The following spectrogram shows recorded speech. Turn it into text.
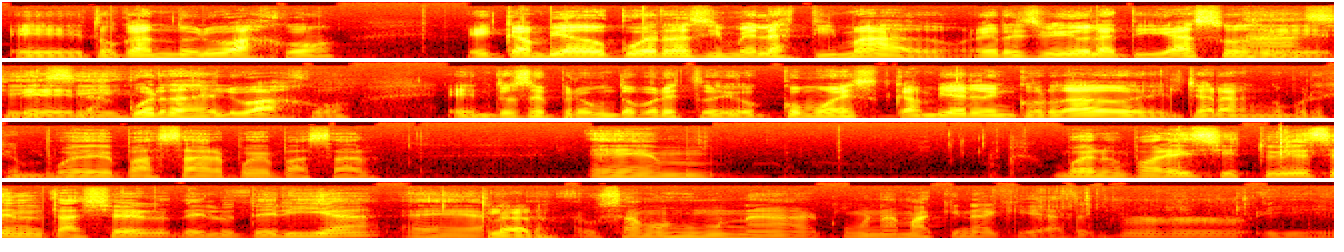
eh, tocando el bajo, he cambiado cuerdas y me he lastimado. He recibido latigazos ah, de, las cuerdas del bajo. Entonces pregunto por esto, digo, ¿cómo es cambiar el encordado del charango, por ejemplo? Puede pasar, puede pasar. Em, bueno, por ahí si estuviese en el taller de lutería, eh, usamos una, como una máquina que hace y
